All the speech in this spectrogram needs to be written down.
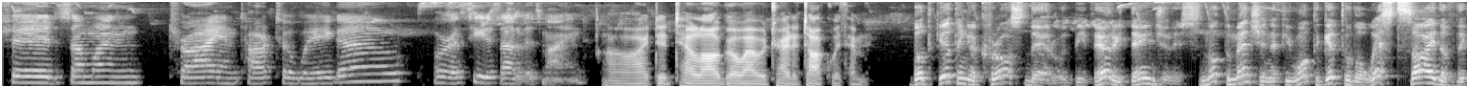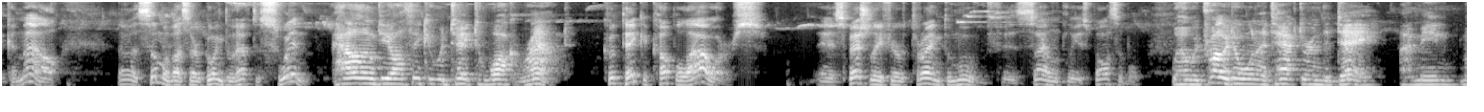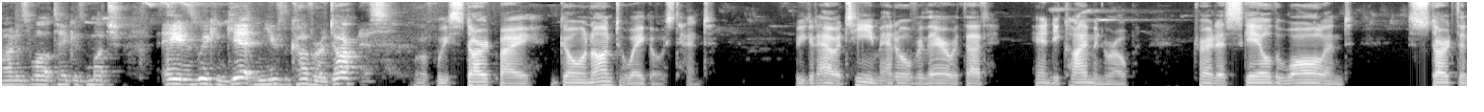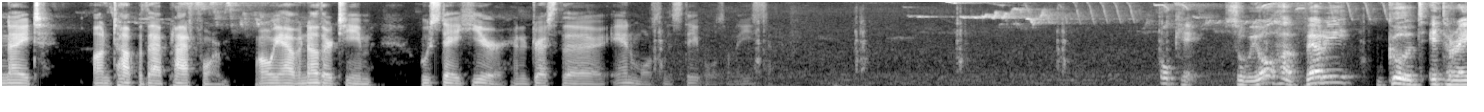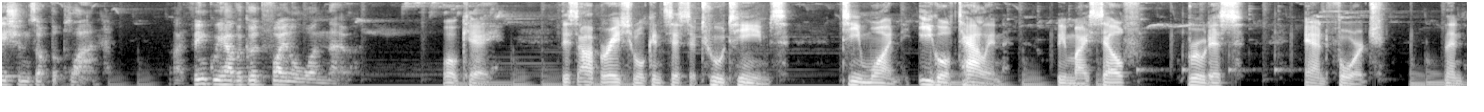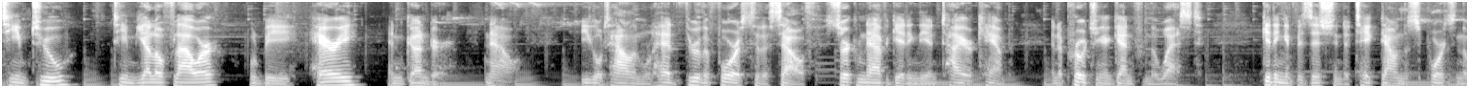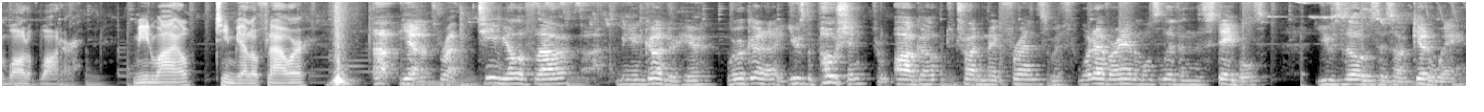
Should someone try and talk to Wago? Or is he just out of his mind? Oh, I did tell Algo I would try to talk with him. But getting across there would be very dangerous. Not to mention, if you want to get to the west side of the canal, uh, some of us are going to have to swim. How long do y'all think it would take to walk around? Could take a couple hours, especially if you're trying to move as silently as possible. Well, we probably don't want to attack during the day. I mean, might as well take as much aid as we can get and use the cover of darkness. Well, if we start by going on to Wago's tent, we could have a team head over there with that handy climbing rope, try to scale the wall and start the night on top of that platform, while we have another team who stay here and address the animals in the stables on the east side. Okay, so we all have very good iterations of the plan. I think we have a good final one now. Okay, this operation will consist of two teams. Team 1, Eagle Talon, be myself, Brutus, and Forge. Then Team 2, Team Yellow Flower, will be Harry and Gunder. Now, Eagle Talon will head through the forest to the south, circumnavigating the entire camp and approaching again from the west, getting in position to take down the supports in the wall of water. Meanwhile, Team Yellow Flower Uh, yeah, that's right. Team Yellow Flower, me and Gunder here. We're gonna use the potion from Argo to try to make friends with whatever animals live in the stables. Use those as our getaway.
